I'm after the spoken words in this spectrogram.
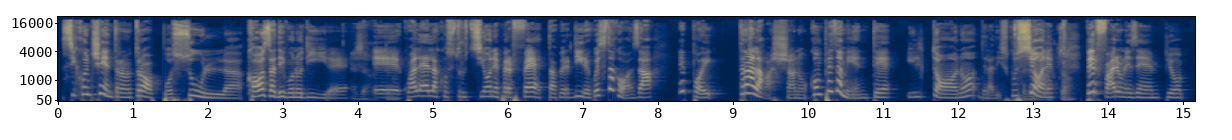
si concentrano troppo sul cosa devono dire, esatto. qual è la costruzione perfetta per dire questa cosa e poi tralasciano completamente il tono della discussione. Esatto. Per fare un esempio,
